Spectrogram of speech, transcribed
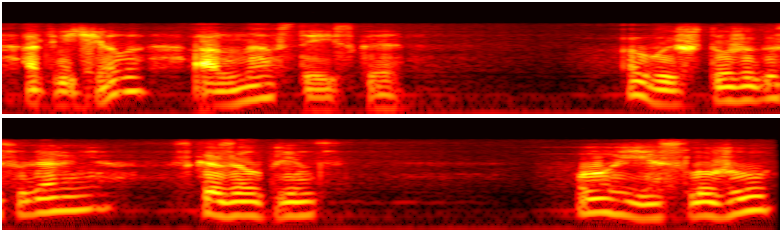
— отвечала Анна Австрийская. «А вы что же, государыня?» — сказал принц. «Ой, я служу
